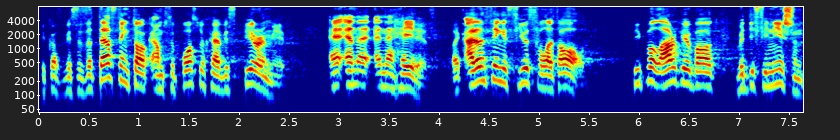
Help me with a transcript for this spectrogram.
Because this is a testing talk, I'm supposed to have this pyramid. And, and, and I hate it. Like, I don't think it's useful at all. People argue about the definition.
